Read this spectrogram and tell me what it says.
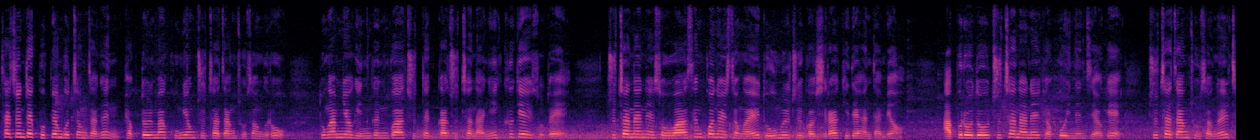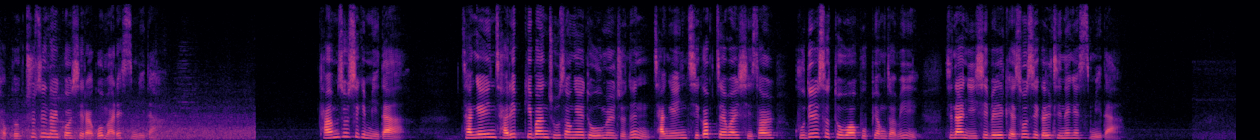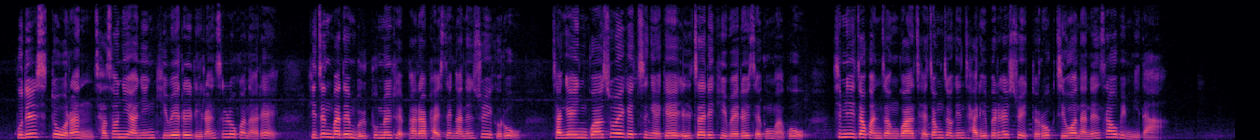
차준택 부평구청장은 벽돌막 공영주차장 조성으로 동암역 인근과 주택가 주차난이 크게 해소돼 주차난 해소와 상권 활성화에 도움을 줄 것이라 기대한다며 앞으로도 주차난을 겪고 있는 지역에 주차장 조성을 적극 추진할 것이라고 말했습니다. 다음 소식입니다. 장애인 자립 기반 조성에 도움을 주는 장애인 직업재활시설 구딜스토어 부평점이 지난 20일 개소식을 진행했습니다. 구딜스토어란 자선이 아닌 기회를 이란 슬로건 아래 기증받은 물품을 되팔아 발생하는 수익으로 장애인과 소외계층에게 일자리 기회를 제공하고 심리적 안정과 재정적인 자립을 할 수 있도록 지원하는 사업입니다.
